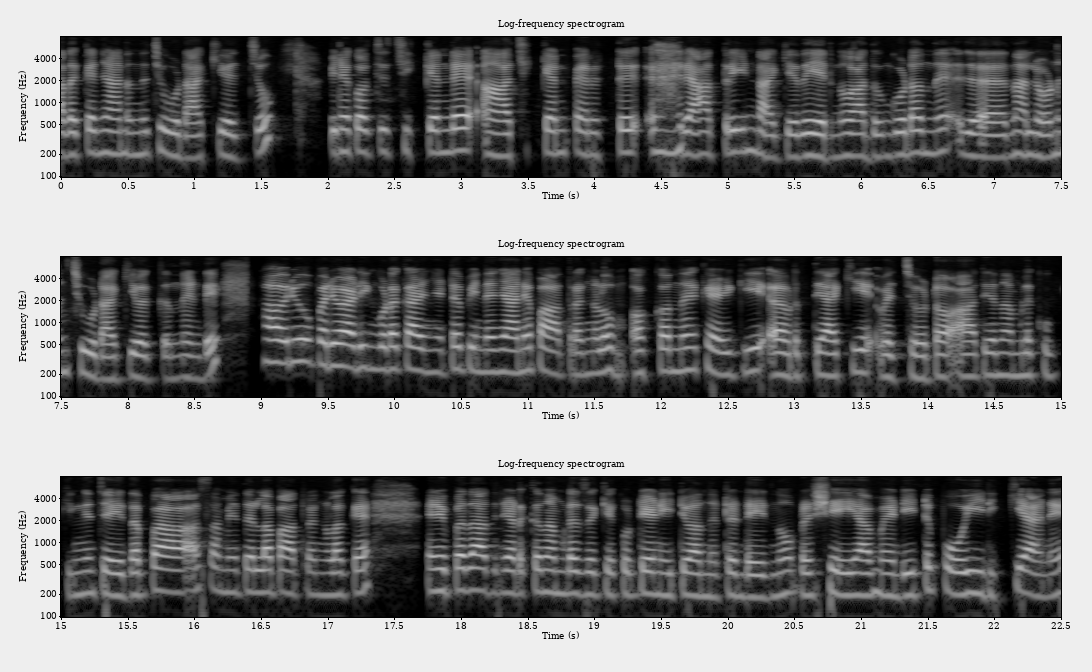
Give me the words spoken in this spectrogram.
അതൊക്കെ ഞാനൊന്ന് ചൂടാക്കി വെച്ചു. പിന്നെ കുറച്ച് ചിക്കന്റെ ചിക്കൻ പെരട്ട് രാത്രി ഉണ്ടാക്കിയതായിരുന്നു. അതും കൂടെ ഒന്ന് നല്ലോണം ചൂടാക്കി വെക്കുന്നുണ്ട്. ആ ഒരു പരിപാടിയും കൂടെ കഴിഞ്ഞിട്ട് പിന്നെ ഞാൻ പാത്രങ്ങളും ഒക്കെ ഒന്ന് കഴുകി വൃത്തിയാക്കി വെച്ചു കേട്ടോ ആദ്യം നമ്മൾ കുക്കിംഗ് ചെയ്തപ്പോൾ ആ സമയത്തുള്ള പാത്രങ്ങളൊക്കെ ഇനിയിപ്പോൾ അത് അതിന്റെ ഇടയ്ക്ക് നമ്മുടെ ജക്കിക്കുട്ടി എണീറ്റ് വന്നിട്ടുണ്ടായിരുന്നു. ബ്രഷ് ചെയ്യാൻ വേണ്ടിയിട്ട് പോയിരിക്കുകയാണ്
